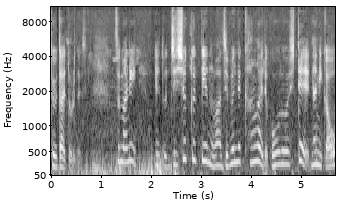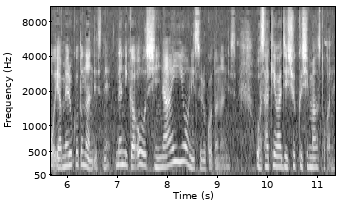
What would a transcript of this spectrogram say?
というタイトルです。つまり、えーと、自粛っていうのは自分で考えて行動して何かをやめることなんですね。何かをしないようにすることなんです。お酒は自粛しますとかね。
